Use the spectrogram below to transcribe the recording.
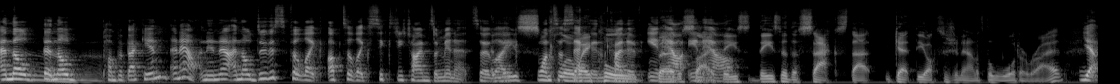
and they'll then they'll Ah. pump it back in and out and in and out and they'll do this for like up to like 60 times a minute so like these once a second cloacal kind of in out in out These these are the sacs that get the oxygen out of the water, right? yeah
